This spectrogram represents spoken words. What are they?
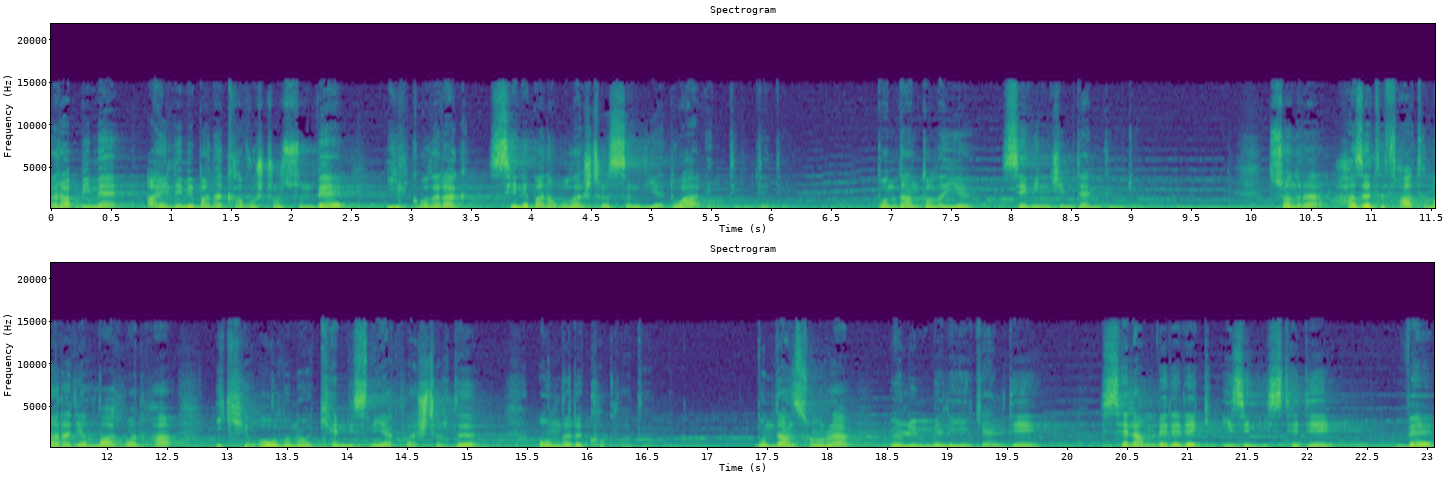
Rabbime ailemi bana kavuştursun ve ilk olarak seni bana ulaştırsın diye dua ettim dedi. Bundan dolayı sevincimden güldüm. Sonra Hazreti Fatıma radıyallahu anha iki oğlunu kendisine yaklaştırdı, onları kokladı. Bundan sonra ölüm meleği geldi, selam vererek izin istedi ve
